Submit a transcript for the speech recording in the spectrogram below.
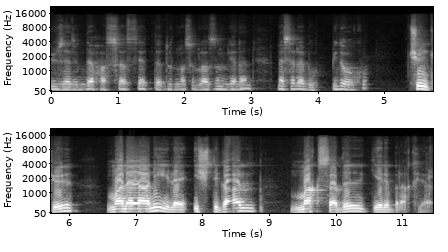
üzerinde hassasiyetle durması lazım gelen mesele bu. Bir de oku. Çünkü malayani ile iştigal maksadı geri bırakıyor. Ya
